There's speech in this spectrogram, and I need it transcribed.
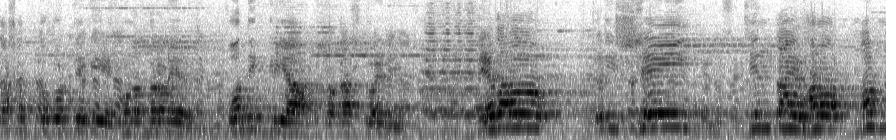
দাসত্ব করতে গিয়ে কোন ধরনের প্রতিক্রিয়া প্রকাশ করেনি। এবারও যদি সেই চিন্তায় ভারত মগ্ন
